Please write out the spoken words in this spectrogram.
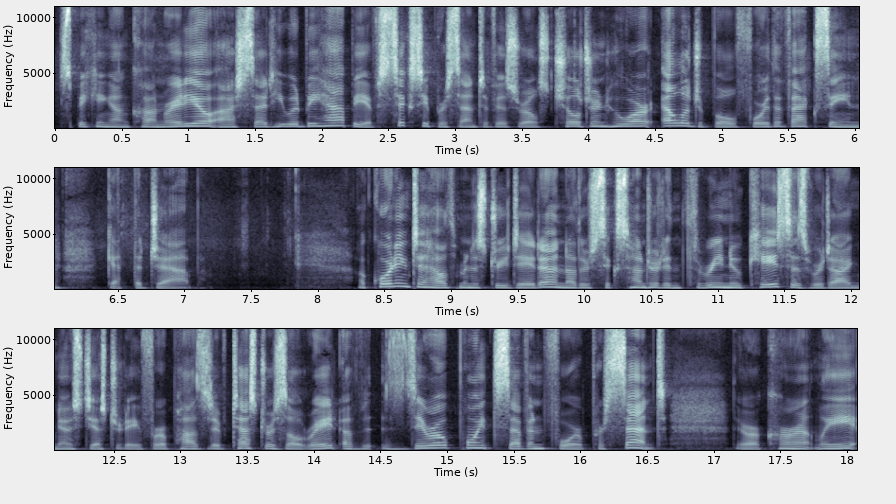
Speaking on Kan Radio, Ash said he would be happy if 60% of Israel's children who are eligible for the vaccine get the jab. According to Health Ministry data, another 603 new cases were diagnosed yesterday for a positive test result rate of 0.74%. There are currently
